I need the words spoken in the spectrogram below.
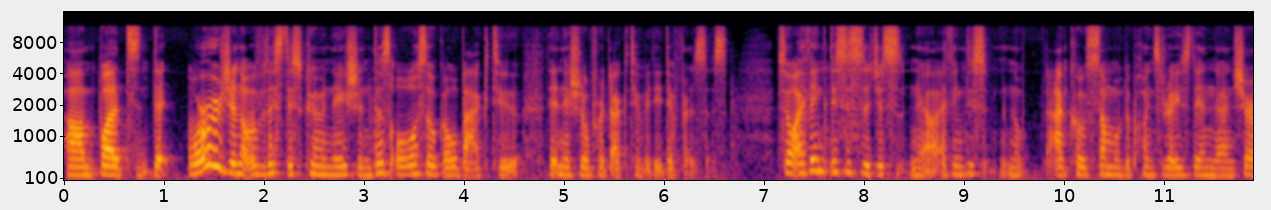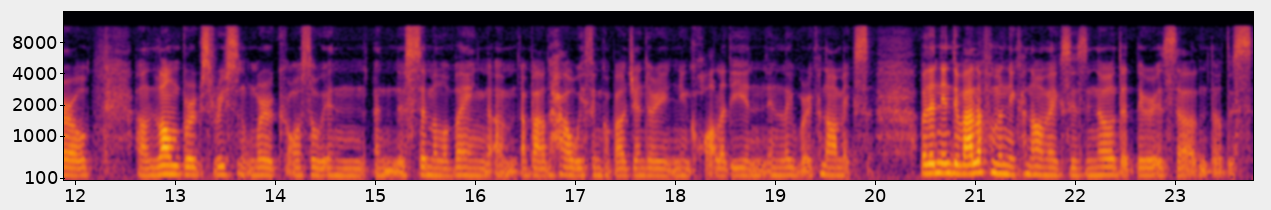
Um, but the origin of this discrimination does also go back to the initial productivity differences. So I think this is just, yeah, I think this you know, echoes some of the points raised in and Sheryl uh, Lundberg's recent work also in, in a similar vein um, about how we think about gender inequality in, in labor economics. But then in development economics is, you know, that there is um, this,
